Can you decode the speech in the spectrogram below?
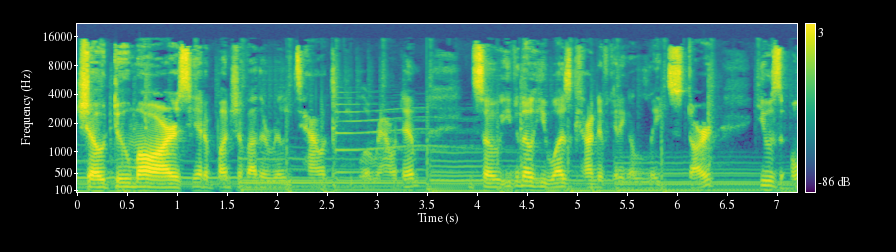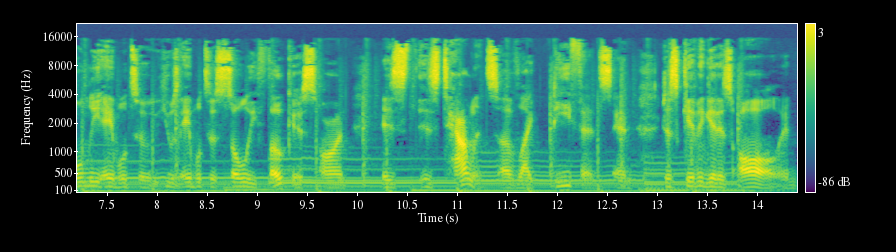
Joe Dumars. He had a bunch of other really talented people around him. And so even though he was kind of getting a late start, he was only able to he was able to solely focus on his his talents of like defense and just giving it his all. And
